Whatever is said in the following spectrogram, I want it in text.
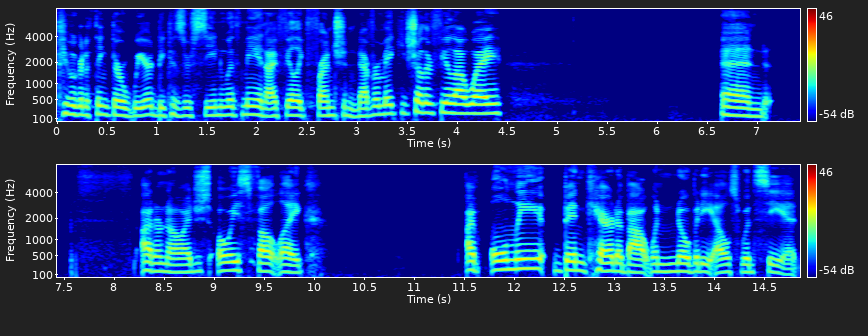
people are gonna think they're weird because they're seen with me, and I feel like friends should never make each other feel that way. And I don't know, I just always felt like I've only been cared about when nobody else would see it.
